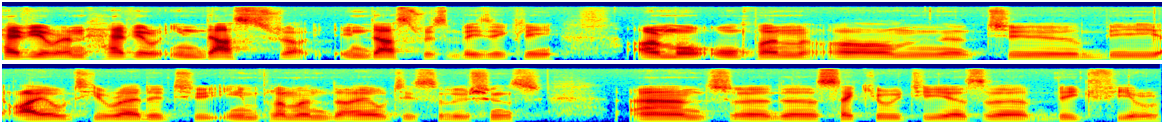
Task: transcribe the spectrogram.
Heavier and heavier industrial, industries basically are more open um, to be IoT ready to implement IoT solutions and uh, the security is a big fear.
